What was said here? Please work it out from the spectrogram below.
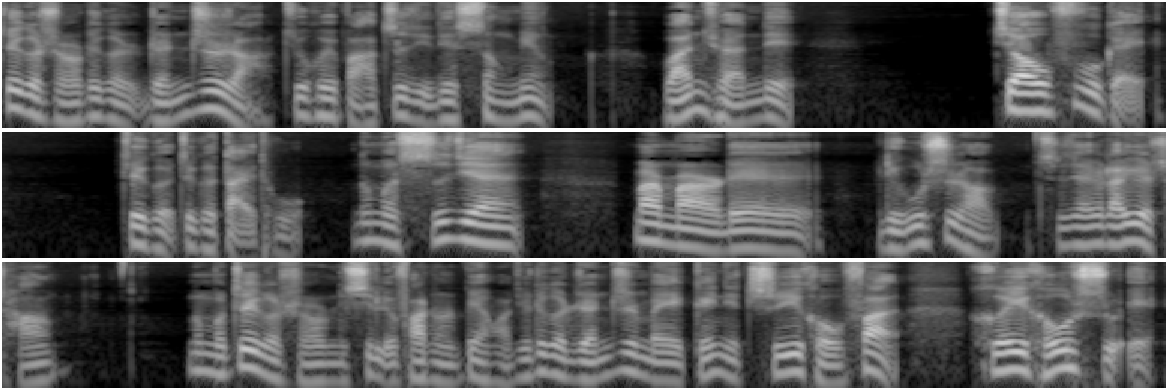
这个时候这个人质啊就会把自己的生命完全的交付给这个这个歹徒。那么时间慢慢的流逝啊，时间越来越长，那么这个时候你心里发生了变化，就这个人质每给你吃一口饭、喝一口水，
